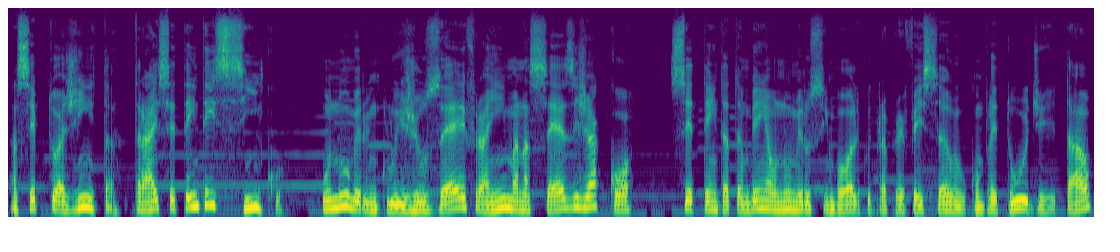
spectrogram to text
A Septuaginta traz 75. O número inclui José, Efraim, Manassés e Jacó. 70 também é um número simbólico para perfeição, ou completude e tal.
